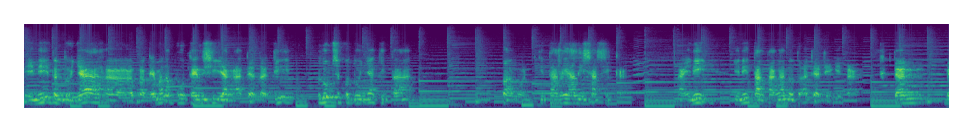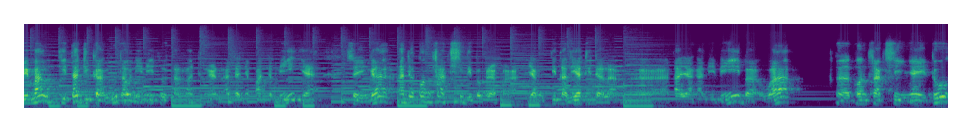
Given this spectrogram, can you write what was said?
ini tentunya uh, bagaimana potensi yang ada tadi belum sepenuhnya kita bangun, kita realisasikan. Nah ini ini tantangan untuk adik-adik kita. Dan memang kita diganggu tahun ini terutama dengan adanya pandemi ya, sehingga ada kontraksi di beberapa yang kita lihat di dalam uh, tayangan ini bahwa uh, kontraksinya itu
